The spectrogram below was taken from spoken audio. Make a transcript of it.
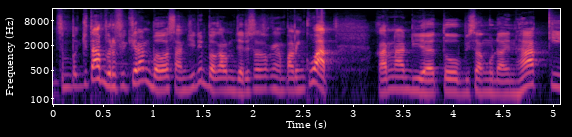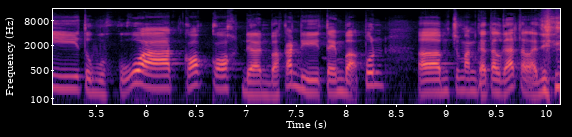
sempet kita berpikiran bahwa Sanji ini bakal menjadi sosok yang paling kuat karena dia tuh bisa gunain haki, tubuh kuat, kokoh dan bahkan ditembak pun em, cuman gatal-gatal aja.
